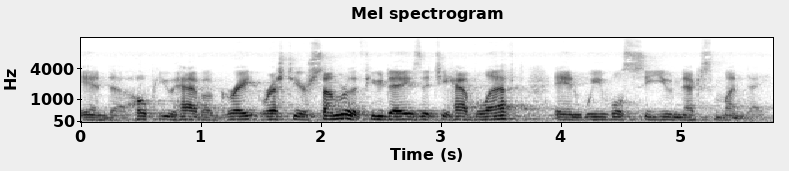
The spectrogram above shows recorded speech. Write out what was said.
and uh, hope you have a great rest of your summer, the few days that you have left, and we will see you next Monday.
